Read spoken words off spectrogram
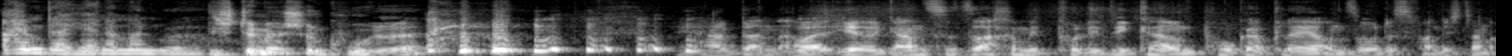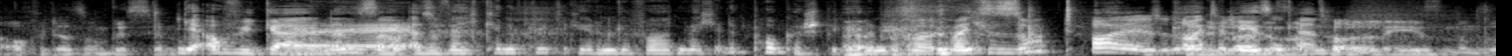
I'm Diana Monroe. Die Stimme ist schon cool, oder? Ja, und dann aber ihre ganze Sache mit Politiker und Pokerplayer und so, das fand ich dann auch wieder so ein bisschen. Ja, auch wie geil, ne? So, also wäre ich keine Politikerin geworden, wäre ich eine Pokerspielerin geworden, weil ich so toll Kann Leute lesen so kann. toll lesen und so.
